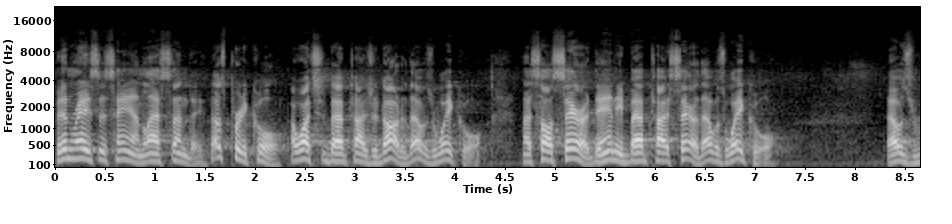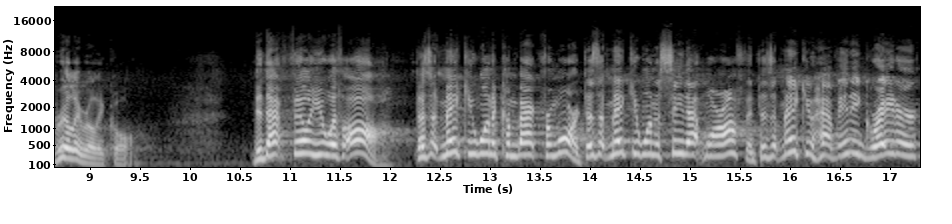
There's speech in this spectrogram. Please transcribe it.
Ben raised his hand last Sunday. That was pretty cool. I watched you baptize your daughter. That was way cool. And I saw Sarah. Danny baptized Sarah. That was way cool. That was really, really cool. Did that fill you with awe? Does it make you want to come back for more? Does it make you want to see that more often? Does it make you have any greater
